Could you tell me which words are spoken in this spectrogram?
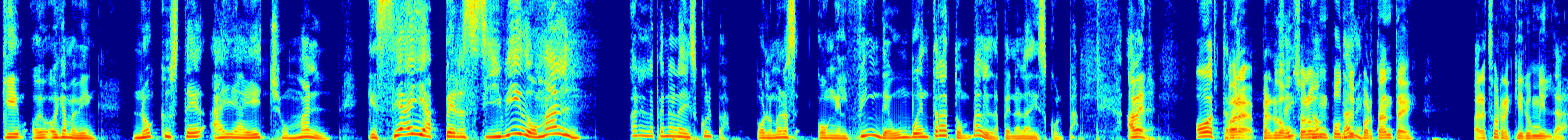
que, óigame bien, no que usted haya hecho mal, que se haya percibido mal, vale la pena la disculpa. Por lo menos con el fin de un buen trato, vale la pena la disculpa. A ver, otra. Ahora, perdón, solo un punto importante. Para eso requiere humildad.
